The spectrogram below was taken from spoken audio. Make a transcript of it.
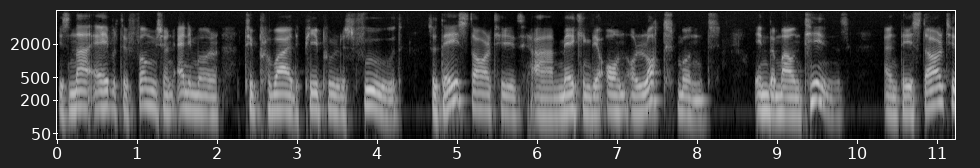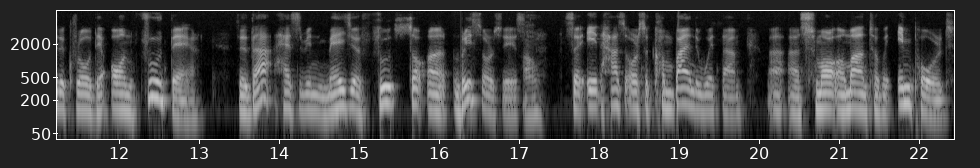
is not able to function anymore to provide people's food. So they started uh, making their own allotment in the mountains and they started to grow their own food there. So that has been major food so, uh, resources. Oh. So it has also combined with um, a, a small amount of import,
